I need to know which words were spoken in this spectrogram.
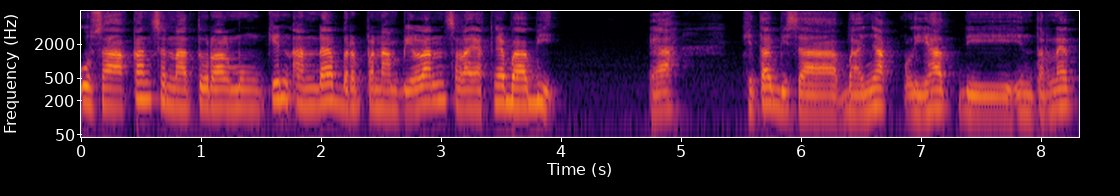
usahakan senatural mungkin Anda berpenampilan selayaknya babi. Ya, kita bisa banyak lihat di internet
